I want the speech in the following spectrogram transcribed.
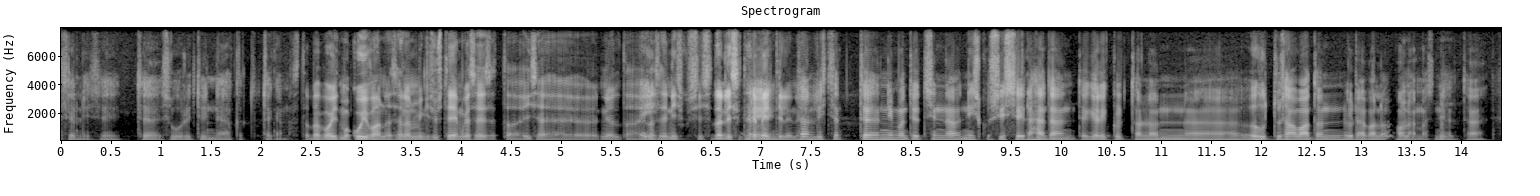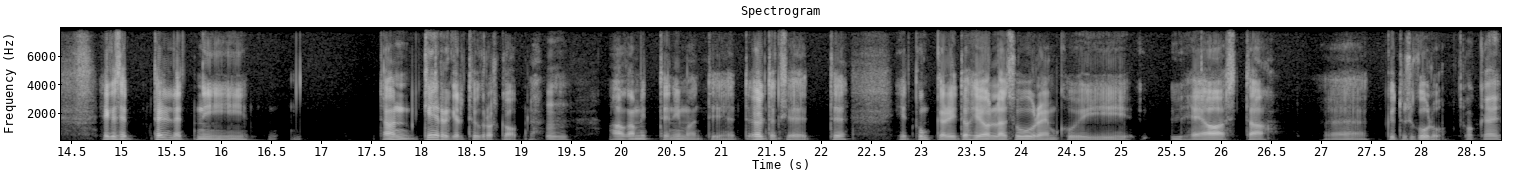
selliseid äh, suuri tünne hakatud tegema. ta peab hoidma kuivana, seal on mingi süsteem ka sees, et ta ise nii-öelda ei lase niiskust sisse, ta on lihtsalt hermeetiline? ta on lihtsalt äh, niimoodi, et sinna niiskus sisse ei lähe, ta on tegelikult, tal on äh, õhutusavad on üleval olemas mm, -hmm. nii et ega see pellet nii, ta on kergelt hügroskoopne mm. -hmm aga mitte niimoodi, et öeldakse, et, et punker ei tohi olla suurem kui ühe aasta äh, kütusekulu. okay..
